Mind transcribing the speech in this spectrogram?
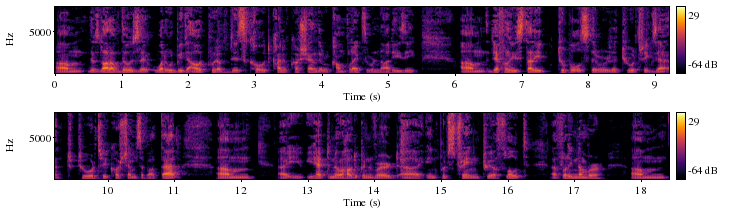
Um, there's a lot of those. Uh, what would be the output of this code kind of question? They were complex. They were not easy. Um, definitely studied tuples. There were the two or three exa- two or three questions about that. Um, uh, you, you, had to know how to convert uh, input string to a float, a floating number. Um,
